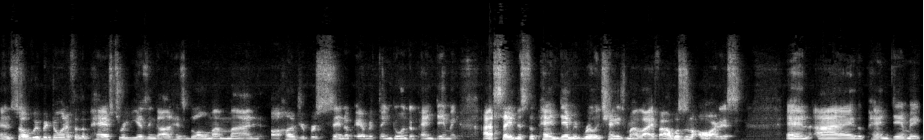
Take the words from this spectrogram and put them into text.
And so we've been doing it for the past three years, and God has blown my mind. A hundred percent of everything during the pandemic. I say this: the pandemic really changed my life. I was an artist, and I the pandemic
